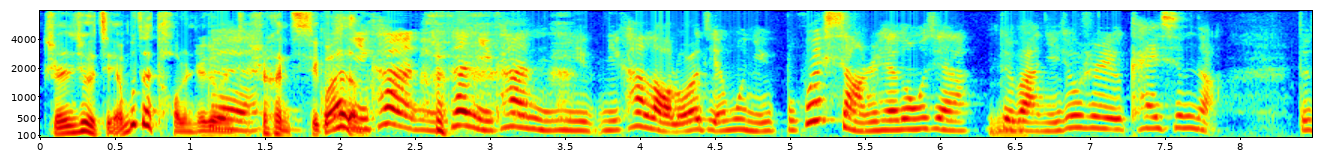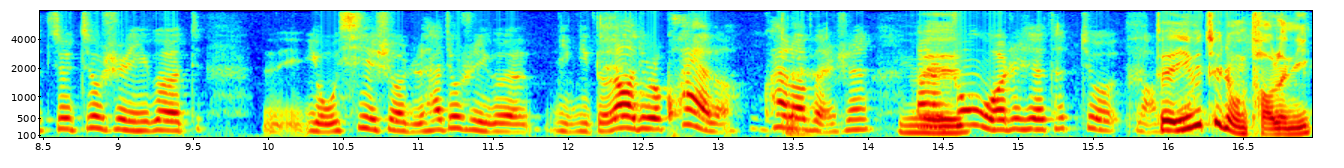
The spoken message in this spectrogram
真人秀节目在讨论这个问题，是很奇怪的。你看，你看，你看，你你看老罗的节目，你不会想这些东西啊，对吧？你就是一个开心的，就就就是一个。游戏设置它就是一个你你得到的就是快乐，快乐本身。但是中国这些它就老对，因为这种讨论，你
